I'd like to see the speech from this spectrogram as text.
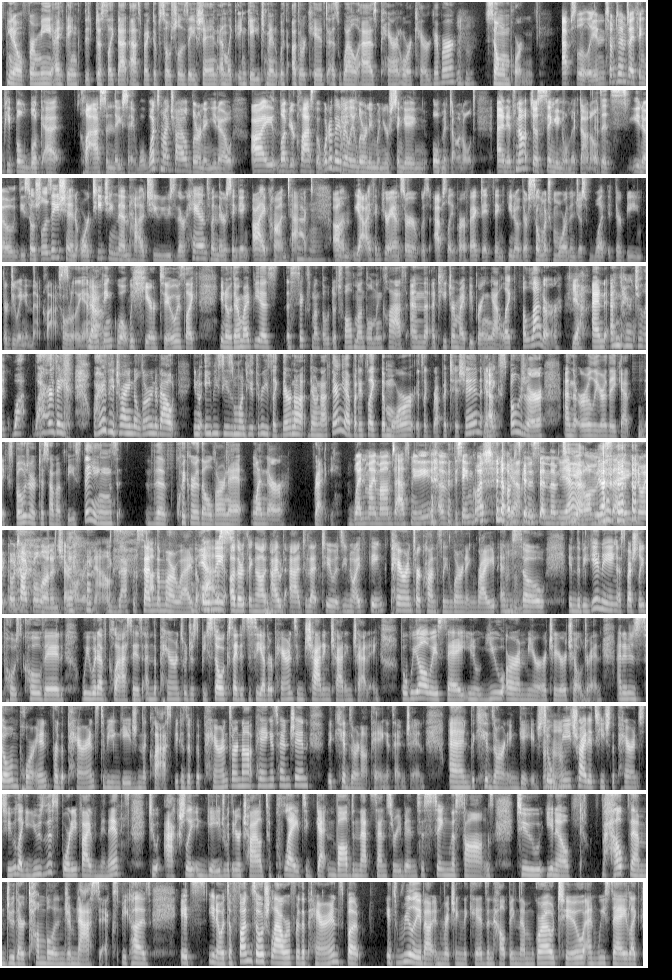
you know, for me, I think that just like that aspect of socialization and like engagement with other kids as well as parent or caregiver, mm-hmm. so important. Absolutely. And sometimes I think people look at class and they say, Well, what's my child learning? You know, I love your class, but what are they really learning when you're singing Old MacDonald? And it's not just singing Old MacDonald, yeah. it's, you know, the socialization or teaching them how to use their hands when they're singing, eye contact. Mm-hmm. Um, yeah, I think your answer was absolutely perfect. I think, you know, there's so much more than just what they're being they're doing in that class. Totally. And yeah. I think what we hear too is like, you know, there might be a, a six month old, a 12 month old in class, and a teacher might be bringing out like a letter. Yeah. And and parents are like, what why are they why are they trying to learn about, you know, ABCs and one, two, threes? Like they're not they're not there yet but it's like the more it's like repetition and exposure and the earlier they get exposure to some of these things the quicker they'll learn it when they're ready when my mom's asked me of the same question, I'm yeah. just going to send them to yeah. you. I'm going to yeah. say, you know what, go talk to Alana and Cheryl right now. exactly. Send uh, them our way. The yes. only other thing I, I, would add to that too is, you know, I think parents are constantly learning, right? And mm-hmm. so in the beginning, especially post COVID, we would have classes and the parents would just be so excited to see other parents and chatting, chatting, chatting. But we always say, you know, you are a mirror to your children. And it is so important for the parents to be engaged in the class because if the parents are not paying attention, the kids are not paying attention attention and the kids aren't engaged. So mm-hmm. we try to teach the parents too, like use this 45 minutes to actually engage with your child, to play, to get involved in that sensory bin, to sing the songs, to, you know, help them do their tumble and gymnastics because it's, you know, it's a fun social hour for the parents, but it's really about enriching the kids and helping them grow too. And we say, like,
